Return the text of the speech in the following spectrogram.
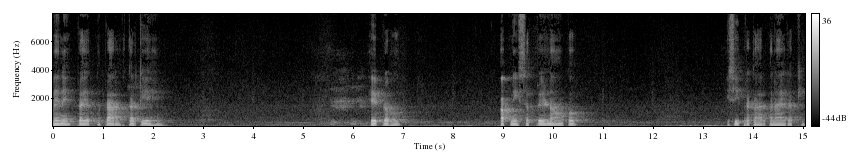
मैंने प्रयत्न प्रारंभ कर दिए हैं। हे प्रभु अपनी सत्प्रेरणाओं को इसी प्रकार बनाए रखें।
